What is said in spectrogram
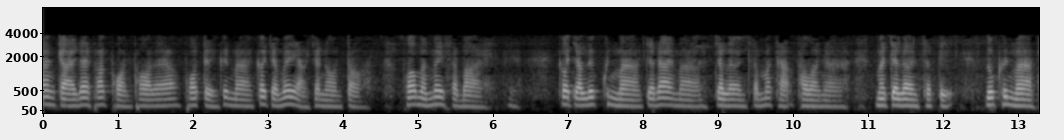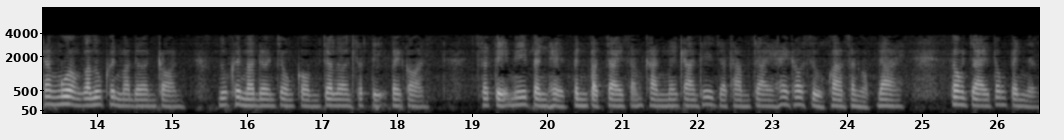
ร่างกายได้พักผ่อนพอแล้ว พอตื่นขึ้นมาก็จะไม่อยากจะนอนต่อ เพราะมันไม่สบาย ก็จะลุกขึ้นมาจะได้มาเจริญสมถะภาวนา มาเจริญสติ ลุกขึ้นมาถ้าง่วงก็ลุกขึ้นมาเดินก่อน ลุกขึ้นมาเดินจงกรมเจริญสติไปก่อน สตินี้เป็นเหตุเป็นปัจจัยสำคัญในการที่จะทำใจให้เข้าสู่ความสงบได้ ต้องใจต้องเป็นหนึ่ง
